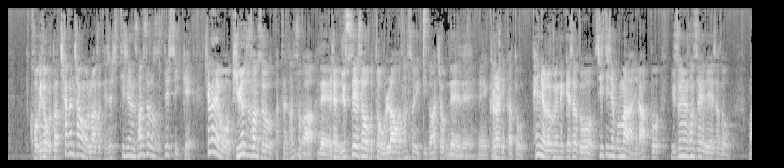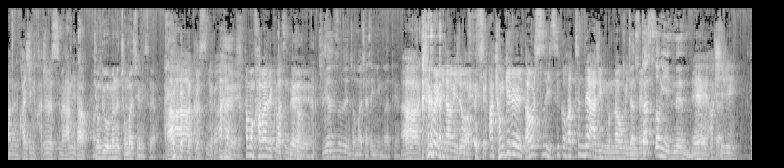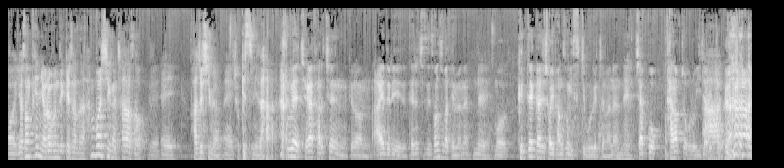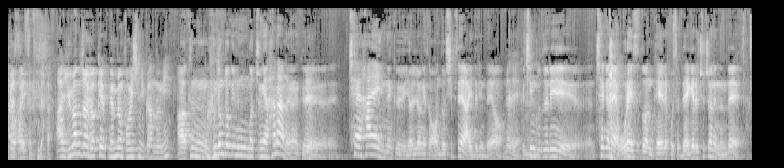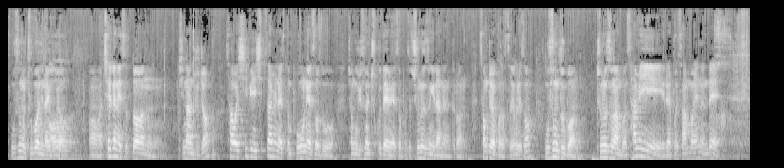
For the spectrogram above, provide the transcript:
거기서부터 차근차근 올라와서 대전 시티즌 선수로서 뛸 수 있게 최근에 뭐 김현주 선수 같은 선수가 음, 네. 대전 유스에서부터 올라온 선수이기도 하죠. 네 네. 네, 그러니까 또 팬 여러분들께서도 시티즌뿐만 아니라 또 유소년 선수에 대해서도 많은 관심 가져줬으면 합니다. 경기 오면은 정말 재밌어요. 아 그렇습니까? 네. 한번 가봐야 될 것 같은데요. 네. 김현 선수는 정말 잘생긴 것 같아요. 아 최고의 미남이죠. 아 경기를 나올 수 있을 것 같은데 아직 못 나오고 있는데요. 스타성이 있는. 네, 확실히 어, 여성 팬 여러분들께서는 한 번씩은 찾아서 네. 예, 봐주시면 예, 좋겠습니다. 후에 제가 가르친 그런 아이들이 대전시티 선수가 되면은 네. 뭐 그때까지 저희 방송이 있을지 모르겠지만은 네. 제가 꼭 강압적으로 이 자리에 아, 좀 그- 하겠습니다. 그렇습니다. 아 유망주 몇 개 몇 명 보이십니까 감독님? 아, 큰 긍정적인 것 중에 하나는 그 네. 최하에 있는 그 연령에서 언더 10세 아이들인데요. 네네. 그 친구들이 최근에 올해 있었던 대회를 벌써 4개를 출전했는데 우승을 두 번이나 했고요. 어. 어, 최근에 있었던 지난주죠. 4월 12일, 13일에 했던 보은에서도 전국 유소년 축구 대회에서 벌써 준우승이라는 그런 성적을 거뒀어요. 그래서 우승 두 번, 준우승 한 번, 3위를 벌써 한 번 했는데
